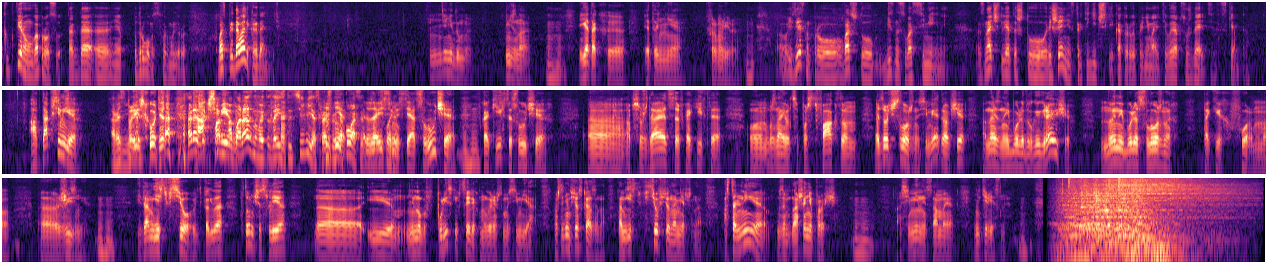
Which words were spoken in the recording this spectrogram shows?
Вот к первому вопросу, тогда э, я по-другому сформулирую. Вас предавали когда-нибудь? Я не думаю. Не знаю. Мгм. Я так э, это не формулирую. Э, Известно про вас, что бизнес у вас семейный. Значит ли это, что решения стратегические, которые вы принимаете, вы обсуждаете с кем-то? А так в семье А разве происходит. А разве Так в семье. а по-разному это зависит от семьи. Я спрашиваю, Нет, как у вас это в происходит? зависимости от случая, в каких-то случаях э, обсуждается, в каких-то узнается постфактум. Это очень сложно. Семья это вообще одна из наиболее долгоиграющих, но и наиболее сложных таких форм э, жизни. Мгм. И там есть все. Ведь когда в том числе э, и немного в популистских целях мы говорим, что мы семья. Потому что этим все сказано. Там есть все-все намешано. Остальные взаимоотношения проще. Мгм. А семейные самые интересные.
